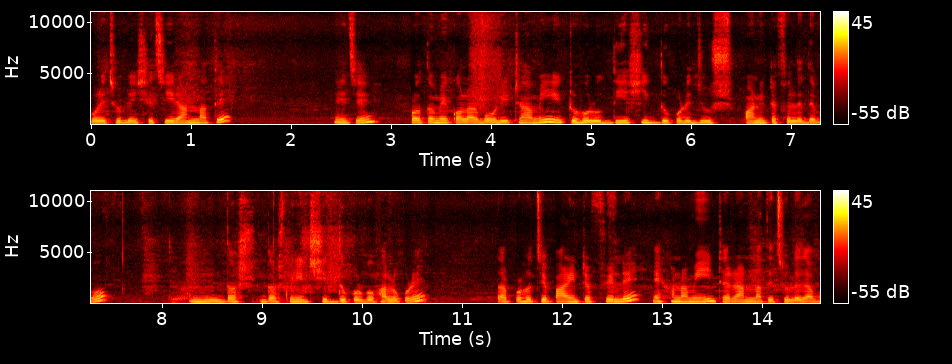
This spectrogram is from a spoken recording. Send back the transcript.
করে চলে এসেছি রান্নাতে। এই যে প্রথমে কলার বড়িটা আমি একটু হলুদ দিয়ে সিদ্ধ করে জুস পানিটা ফেলে দেব। দশ দশ মিনিট সিদ্ধ করব ভালো করে। তারপর হচ্ছে পানিটা ফেলে এখন আমি এটা রান্নাতে চলে যাব।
